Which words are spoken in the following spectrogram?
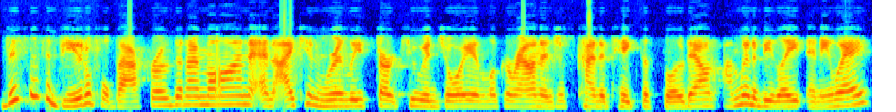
This is a beautiful back road that I'm on and I can really start to enjoy and look around and just kind of take the slow down. I'm going to be late anyway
